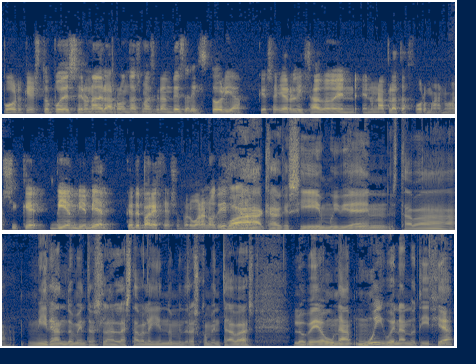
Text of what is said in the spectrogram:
porque esto puede ser una de las rondas más grandes de la historia que se haya realizado en, una plataforma, ¿no? Así que, bien, bien, bien. ¿Qué te parece? Súper buena noticia. Claro que sí, muy bien. Estaba mirando mientras la, estaba leyendo mientras comentabas. Lo veo una muy buena noticia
